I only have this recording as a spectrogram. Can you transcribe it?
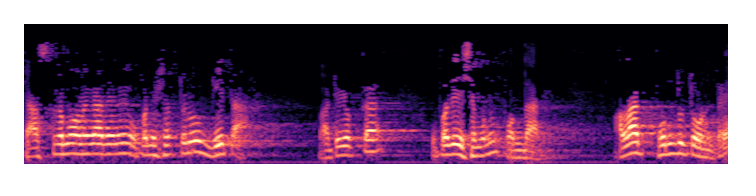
శాస్త్రము అనగానేమి ఉపనిషత్తులు గీత. వాటి యొక్క ఉపదేశమును పొందాలి. అలా పొందుతుంటే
